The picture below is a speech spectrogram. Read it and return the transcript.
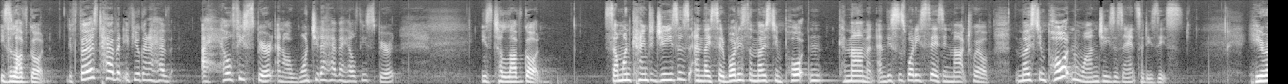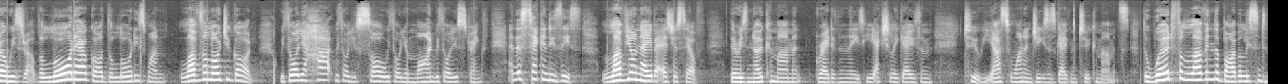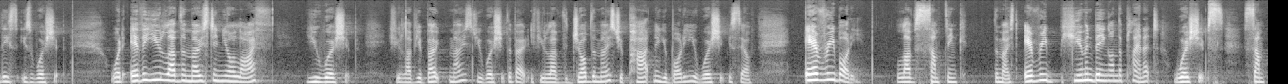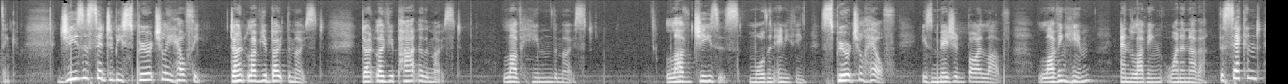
is love God. The first habit if you're going to have a healthy spirit and I want you to have a healthy spirit is to love God. Someone came to Jesus and they said, What is the most important commandment? And this is what he says in Mark 12. The most important one, Jesus answered, is this Hear, O Israel, the Lord our God, the Lord is one. Love the Lord your God with all your heart, with all your soul, with all your mind, with all your strength. And the second is this love your neighbor as yourself. There is no commandment greater than these. He actually gave them two. He asked for one, and Jesus gave them two commandments. The word for love in the Bible, listen to this, is worship. Whatever you love the most in your life, you worship. If you love your boat most, you worship the boat. If you love the job the most, your partner, your body, you worship yourself. Everybody loves something the most. Every human being on the planet worships something. Jesus said to be spiritually healthy, don't love your boat the most. Don't love your partner the most. Love him the most. Love Jesus more than anything. Spiritual health is measured by love, loving him and loving one another. The second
